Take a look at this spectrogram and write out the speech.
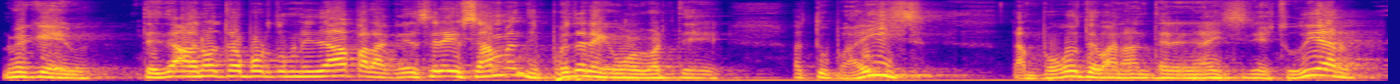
No es que te dan otra oportunidad para que des el examen, después tenés que volverte a tu país. Tampoco te van a tener ahí sin estudiar.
